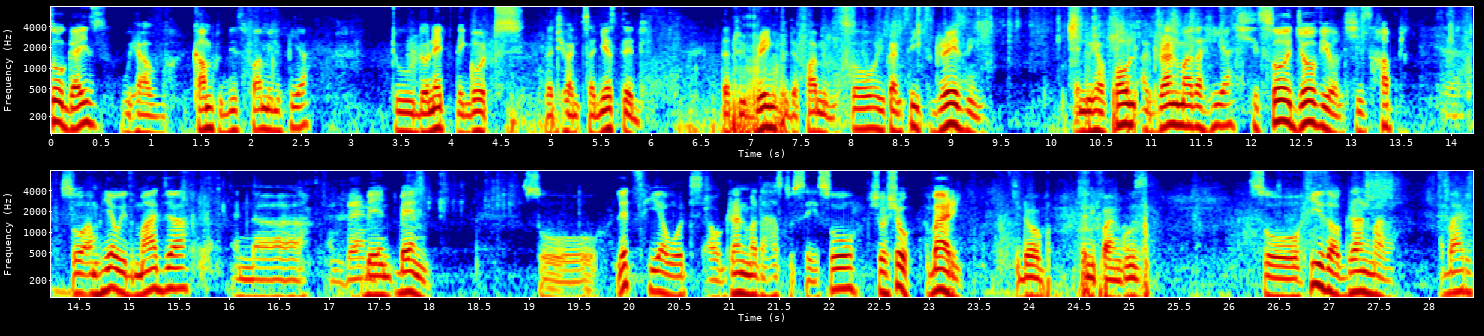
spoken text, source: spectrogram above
So guys we have come to this family here to donate the goats that you had suggested that we bring to the family so you can see it's grazing and we have found a grandmother here she's so jovial she's happy So I'm here with Maja and, uh, And Ben. ben. Ben. So let's hear what our grandmother has to say. So Shosho, habari kidogo. So he our grandmother. Habari?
